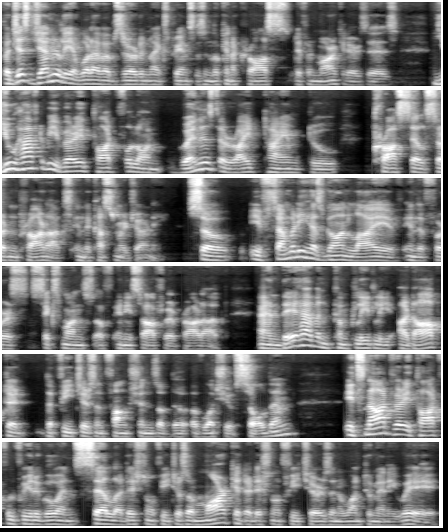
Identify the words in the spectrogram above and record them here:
but just generally what I've observed in my experiences and looking across different marketers is you have to be very thoughtful on when is the right time to cross sell certain products in the customer journey. So if somebody has gone live in the first six months of any software product and they haven't completely adopted the features and functions of the of what you've sold them, it's not very thoughtful for you to go and sell additional features or market additional features in a one to many way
